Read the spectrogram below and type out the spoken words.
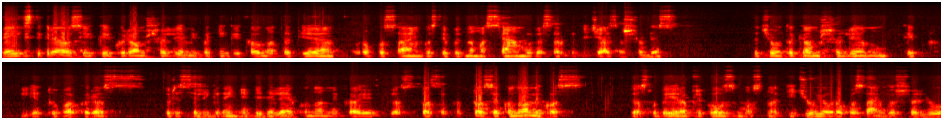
veiks tikriausiai kai kuriom šalim ypatingai kalbant apie europos sąjungos taip vadinamas senbuves arba didžiąsias šalis. Tačiau tokiom šalim kaip lietuva kurios turi sąlyginai nedidelę ekonomiką ir jos tos tos ekonomikos jos labai yra priklausomos nuo didžiųjų europos sąjungos šalių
